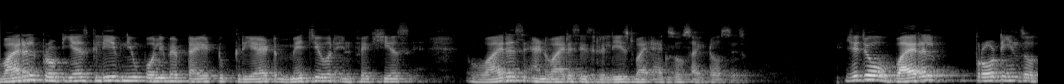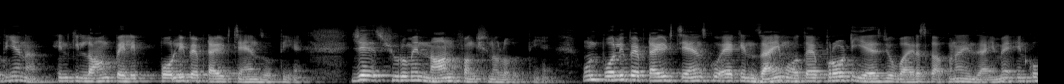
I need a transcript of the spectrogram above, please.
Viral protease cleave new polypeptide to create mature infectious virus and virus is release by exocytosis ये जो वायरल प्रोटीन्स होती हैं ना, इनकी लॉन्ग पेली पोलीपेप्टाइड चेन्स होती हैं। ये शुरू में नॉन फंक्शनल होती हैं। उन पोलीपेप्टाइड चेन्स को एक एंजाइम होता है प्रोटीएस जो वायरस का अपना एंजाइम है, इनको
